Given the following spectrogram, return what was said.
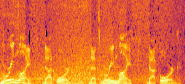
marinelife.org. That's marinelife.org.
